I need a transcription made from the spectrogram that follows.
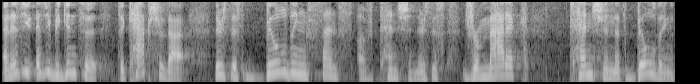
And as you, as you begin to, to capture that, there's this building sense of tension. There's this dramatic tension that's building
